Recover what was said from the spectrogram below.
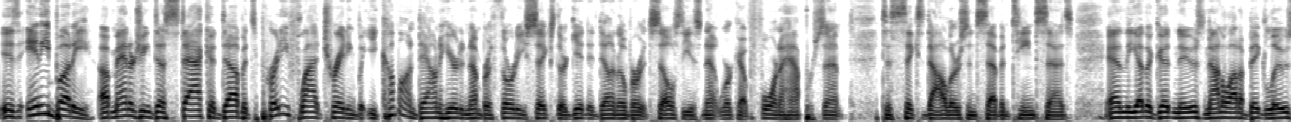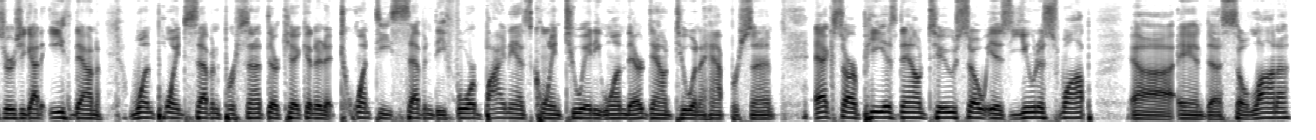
Is anybody uh, managing to stack a dub? It's pretty flat trading, but you come on down here to number 36. They're getting it done over at Celsius Network up 4.5% to $6.17. And the other good news, not a lot of big losers. You got ETH down 1.7%. They're kicking it at 2074. Binance Coin 281, they're down 2.5%. XRP is down too. So is Uniswap uh, and uh, Solana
